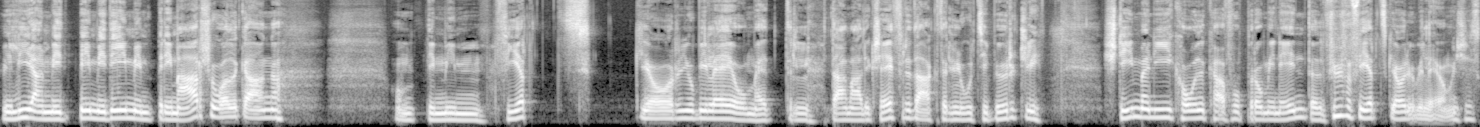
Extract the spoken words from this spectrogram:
Weil ich mit, bin mit ihm in die Primarschule gegangen und bei meinem vierten Jahr Jubiläum hat der damalige Chefredakteur Luzi Bürgli Stimmen eingeholt von Prominenten. 45 Jahre Jubiläum war es.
